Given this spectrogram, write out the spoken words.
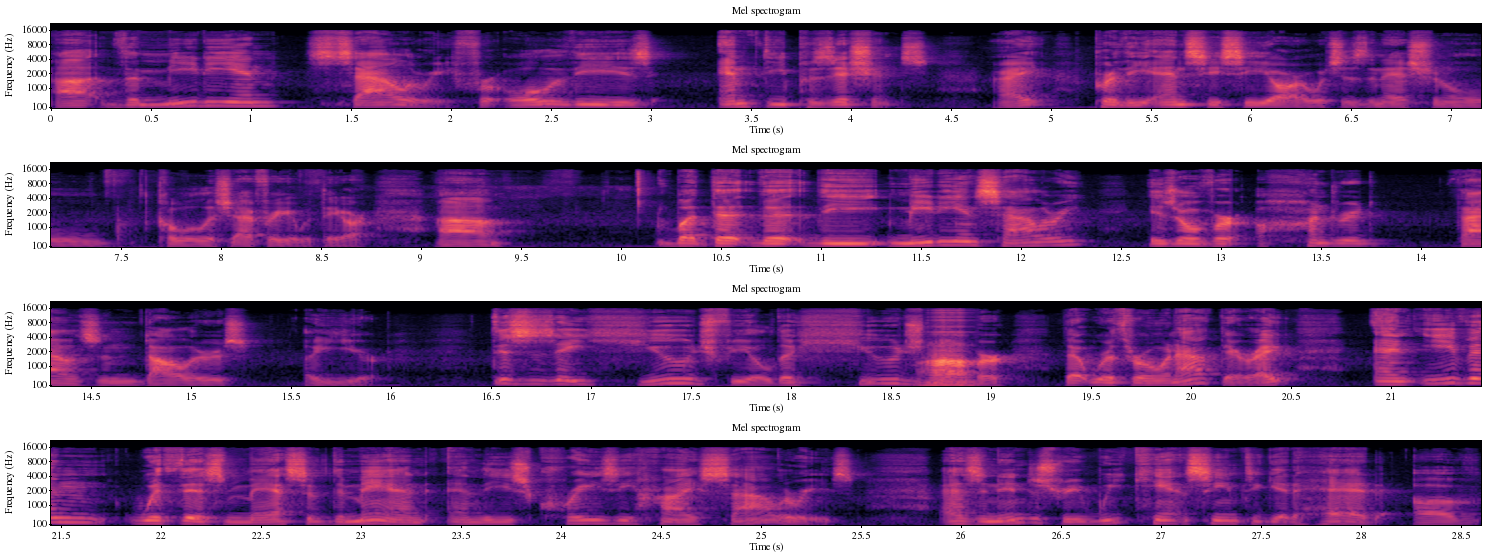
Uh, the median salary for all of these empty positions, right, per the NCCR, which is the National Coalition, I forget what they are, um, but the, the the median salary is over a hundred thousand dollars a year. This is a huge field, a huge wow. number that we're throwing out there, right? And even with this massive demand and these crazy high salaries, as an industry, we can't seem to get ahead of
